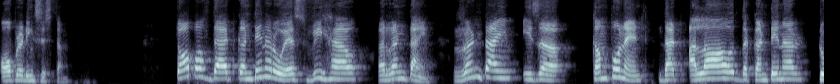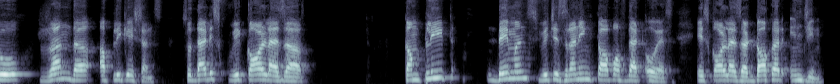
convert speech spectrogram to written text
operating system. Top of that container OS, we have a runtime. Runtime is a component that allow the container to run the applications. So that is we called as a complete daemons which is running top of that os is called as a docker engine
